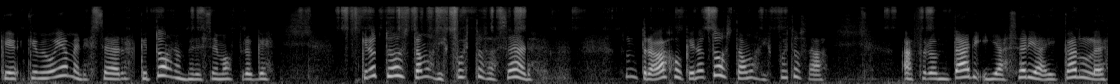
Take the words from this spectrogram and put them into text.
que, que me voy a merecer, que todos nos merecemos, pero que, que no todos estamos dispuestos a hacer. Es un trabajo que no todos estamos dispuestos a afrontar y hacer y a dedicarle.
